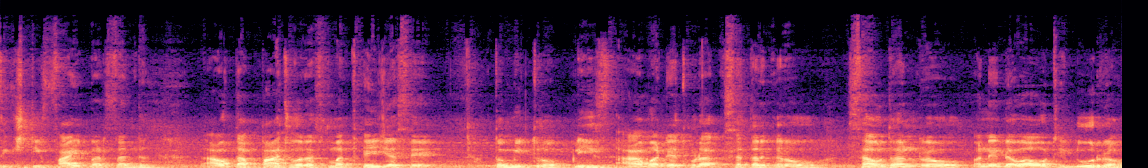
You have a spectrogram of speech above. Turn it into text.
સિક્સટી ફાઇવ પર્સન્ટ આવતા પાંચ વર્ષમાં થઈ જશે. તો મિત્રો પ્લીઝ આ માટે થોડાક સતર્ક રહો, સાવધાન રહો અને દવાઓથી દૂર રહો.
